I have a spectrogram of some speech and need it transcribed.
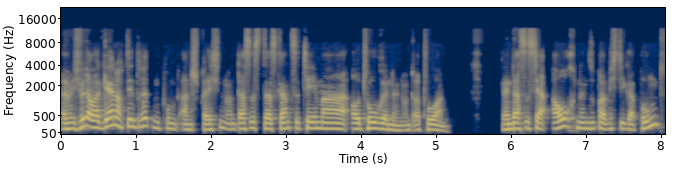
Ähm, ich würde aber gerne noch den dritten Punkt ansprechen und das ist das ganze Thema Autorinnen und Autoren. Denn das ist ja auch ein super wichtiger Punkt.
